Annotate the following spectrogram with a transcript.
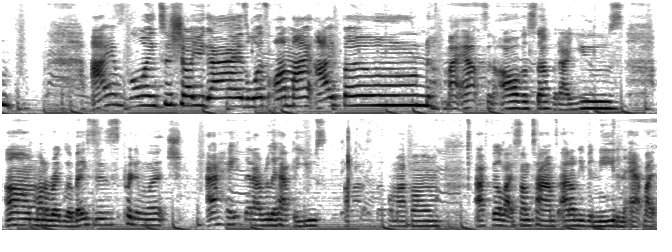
I am going to show you guys what's on my iPhone, my apps and all the stuff that I use um, on a regular basis pretty much. I hate that I really have to use a lot of stuff on my phone. I feel like sometimes I don't even need an app like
